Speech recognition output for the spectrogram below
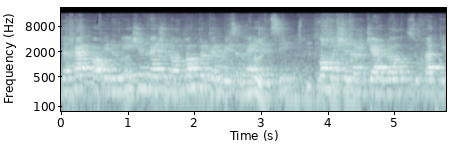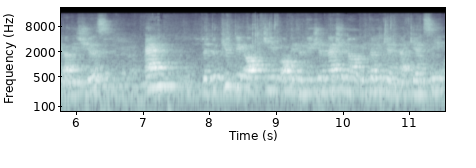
the head of Indonesian National Counterterrorism Agency, Commissioner General Suhardi Alius, and the Deputy of Chief of Indonesian National Intelligence Agency,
